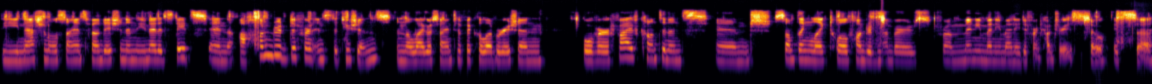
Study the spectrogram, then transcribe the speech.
the National Science Foundation in the United States and a hundred different institutions in the LIGO Scientific Collaboration over five continents and something like 1,200 members from many, many, many different countries. So it's uh,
